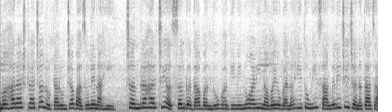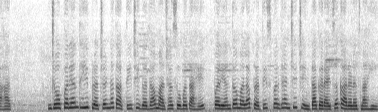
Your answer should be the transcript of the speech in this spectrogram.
महाराष्ट्राच्या लुटारूंच्या बाजूने नाही. चंद्रहारची अस्सल गदा बंधू भगिनींनो आणि नवयुगानं ही तुम्ही सांगलीची जनताच आहात. जोपर्यंत ही प्रचंड ताकदीची गदा माझ्यासोबत आहे पर्यंत मला प्रतिस्पर्ध्यांची चिंता करायचं कारणच नाही.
